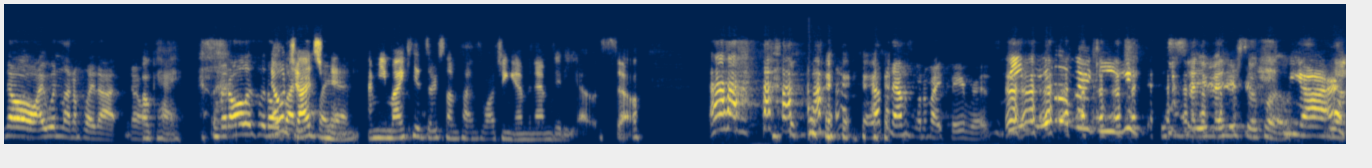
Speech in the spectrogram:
No, I wouldn't let him play that. No. Okay. But all his little No buddies play it. judgment. I mean, my kids are sometimes watching Eminem videos, so. Eminem's one of my favorites. Me too, Becky. This is why you guys are so close. we are. Yeah.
